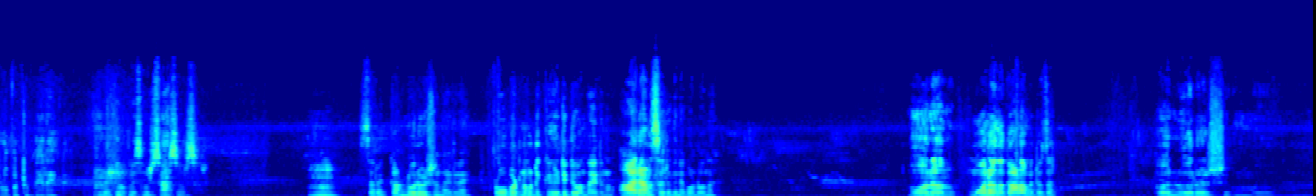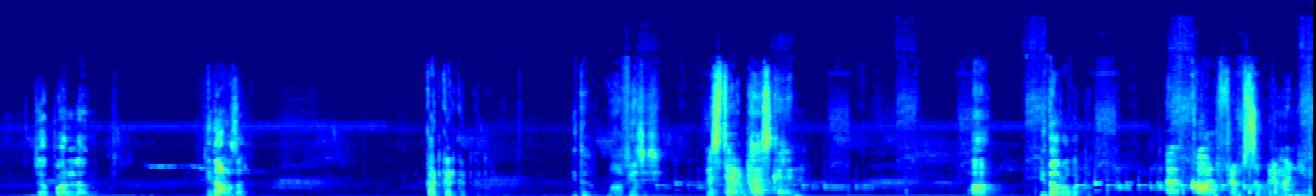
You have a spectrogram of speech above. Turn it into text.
റോബർട്ട് വേറെ സോറി സോറി സോറി സോറി സാറേ കണ്ണൂർ വിഷൻ ആയിരുന്നേ റോബർട്ടിനെ കൊണ്ട് കേട്ടിട്ട് വന്നായിരുന്നു. ആരാണ് സാർ ഇതിനെ കൊണ്ടുവന്ന്? മോനാന്ന് മോനെ ഒന്ന് കാണാൻ പറ്റുമോ സാർ? അവൻ ഒരു ജപ്പാനിലാന്ന്. ഇതാണോ സാർ? Cut cut cut cut. ഇത് മാഫിയ ചേച്ചി. മിസ്റ്റർ ഭാസ്കരൻ. ആ ഇതാ റോബർട്ട്. കോൾ ഫ്രം സുബ്രഹ്മണ്യൻ.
